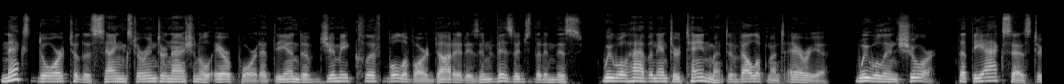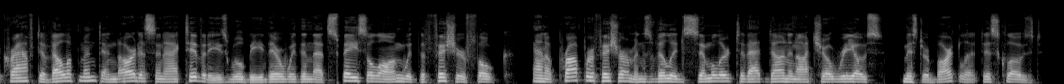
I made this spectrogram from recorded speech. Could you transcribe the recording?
next door to the Sangster International Airport at the end of Jimmy Cliff Boulevard. It is envisaged that in this, we will have an entertainment development area. We will ensure that the access to craft development and artisan activities will be there within that space along with the fisher folk and a proper fisherman's village similar to that done in Ocho Rios, Mr. Bartlett disclosed.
